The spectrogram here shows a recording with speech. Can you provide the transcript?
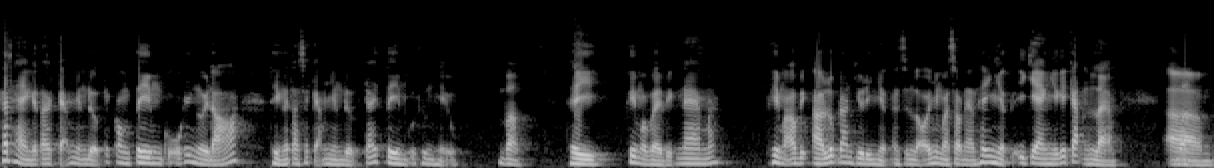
Khách hàng người ta cảm nhận được cái con tim của cái người đó thì người ta sẽ cảm nhận được trái tim của thương hiệu. Vâng. Thì khi mà về Việt Nam á khi mà ở Việt à, lúc đó anh chưa đi Nhật anh xin lỗi nhưng mà sau này anh thấy Nhật y chang như cái cách anh làm. À, vâng.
